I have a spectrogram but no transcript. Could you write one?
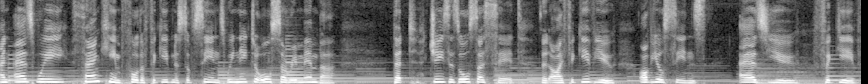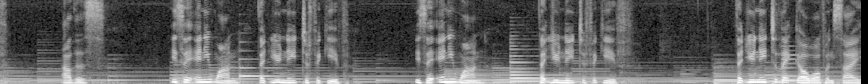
And as we thank Him for the forgiveness of sins, we need to also remember that Jesus also said that I forgive you of your sins as you forgive others. Is there anyone that you need to forgive? Is there anyone that you need to forgive? that you need to let go of and say,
